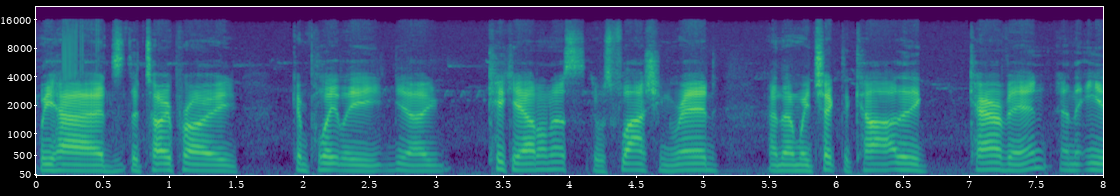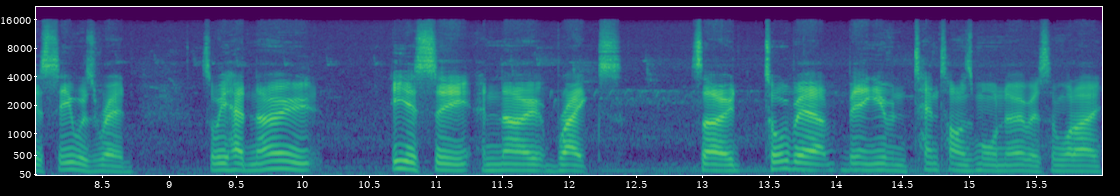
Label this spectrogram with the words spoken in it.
we had the TowPro completely, you know, kick out on us. It was flashing red, and then we checked the car, the caravan, and the ESC was red. So we had no ESC and no brakes. So talk about being even 10 times more nervous than what I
